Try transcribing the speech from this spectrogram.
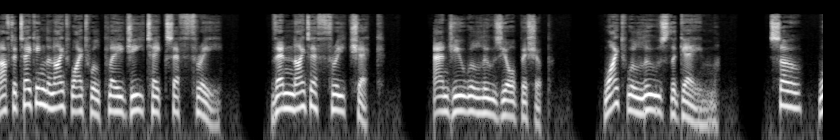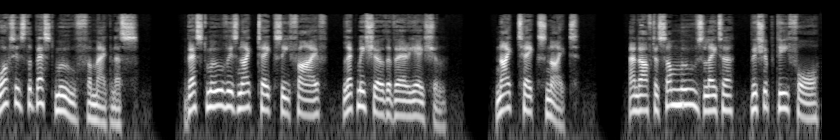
After taking the knight white will play g takes f3. Then knight f3 check. And you will lose your bishop. White will lose the game. So, what is the best move for Magnus? Best move is knight takes e5, let me show the variation. Knight takes knight. And after some moves later, bishop d4,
